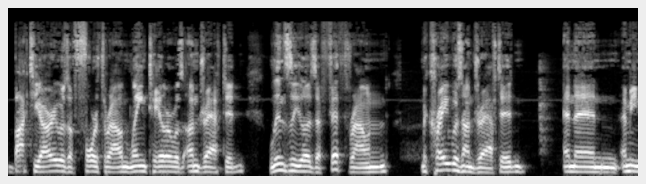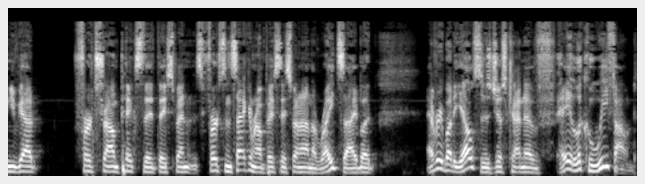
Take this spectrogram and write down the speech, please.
Bakhtiari was a fourth round, Lane Taylor was undrafted, Linsley was a fifth round, McCray was undrafted, and then I mean you've got first round picks that they spent first and second round picks they spent on the right side, but everybody else is just kind of hey look who we found.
